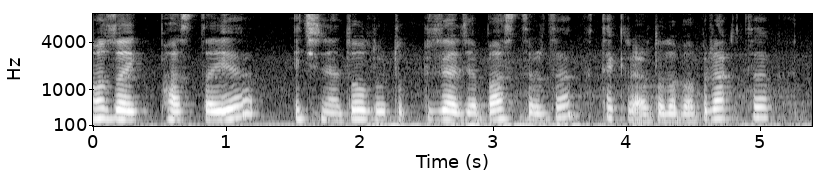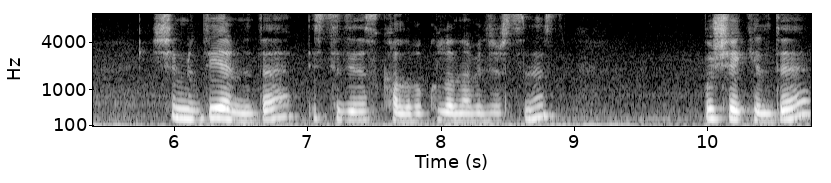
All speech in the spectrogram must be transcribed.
mozaik pastayı içine doldurduk, güzelce bastırdık. Tekrar dolaba bıraktık. Şimdi diğerini de istediğiniz kalıbı kullanabilirsiniz. Bu şekilde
